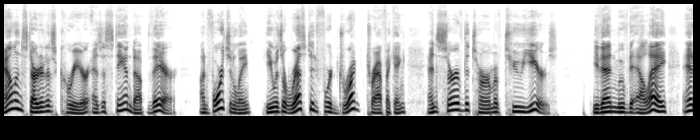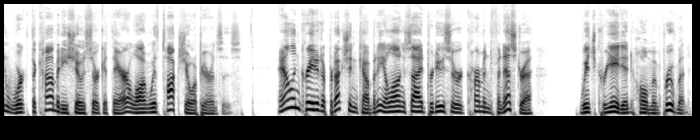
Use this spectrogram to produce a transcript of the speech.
Allen started his career as a stand up there. Unfortunately, he was arrested for drug trafficking and served a term of two years. He then moved to LA and worked the comedy show circuit there, along with talk show appearances. Allen created a production company alongside producer Carmen Finestra, which created Home Improvement.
